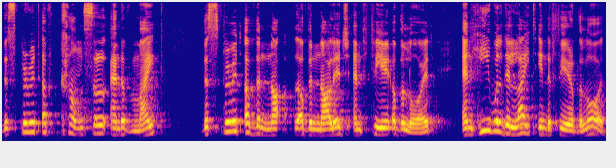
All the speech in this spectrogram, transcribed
the spirit of counsel and of might, the spirit of the, no- of the knowledge and fear of the Lord, and he will delight in the fear of the Lord.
